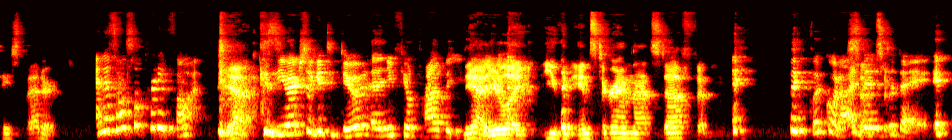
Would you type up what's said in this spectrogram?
tastes better. and it's also pretty fun Yeah. because you actually get to do it and you feel proud that you. Yeah, you're like you can Instagram that stuff and like, look what I did today.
